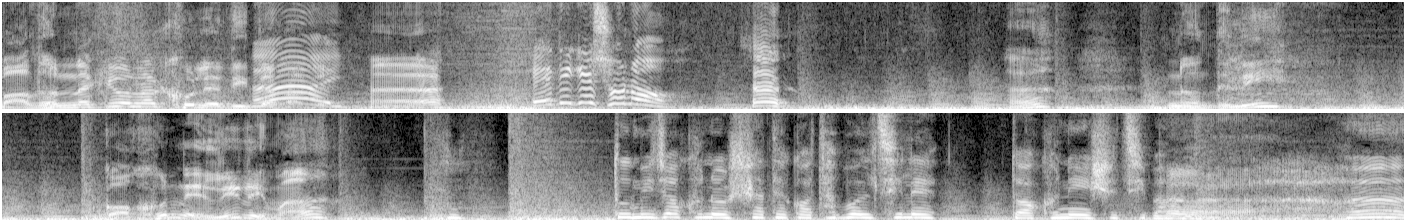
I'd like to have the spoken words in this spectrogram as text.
বাঁধন নাকি ওনার খুলে দিতে হ্যাঁ এদিকে শোনো। হ্যাঁ? নন্দিনী কখন এলি রে মা? তুমি যখন ওর সাথে কথা বলছিলে তখনই এসেছি বাবা। হ্যাঁ।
